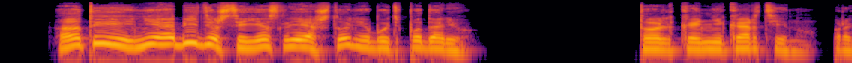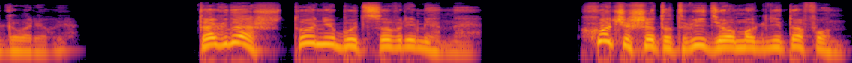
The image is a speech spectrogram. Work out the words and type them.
— «а ты не обидишься, если я что-нибудь подарю?» «Только не картину», — проговорил я. «Тогда что-нибудь современное. Хочешь этот видеомагнитофон?»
